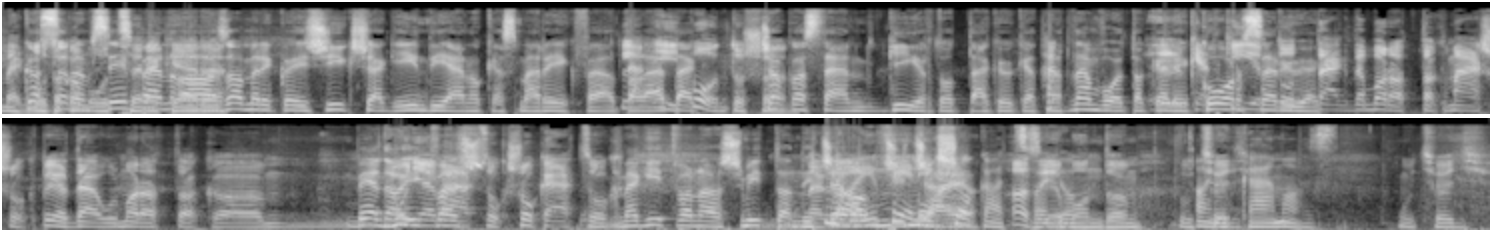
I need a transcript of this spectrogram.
meg Köszönöm voltak a szépen, erre. az amerikai síksági indiánok ezt már rég feltalálták. Le, pontosan. Csak aztán kiirtották őket, hát mert nem voltak elég korszerűek. de maradtak mások. Például maradtak a Például itt van, sokácok. Meg itt van a schmidt Andi sokat Azért mondom. Úgyhogy, Anyukám az. Úgyhogy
